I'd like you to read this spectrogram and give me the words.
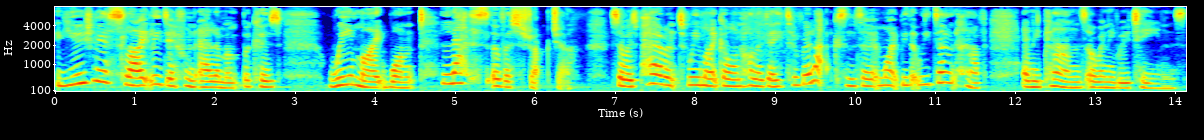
usually a slightly different element because we might want less of a structure. So, as parents, we might go on holiday to relax, and so it might be that we don't have any plans or any routines.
